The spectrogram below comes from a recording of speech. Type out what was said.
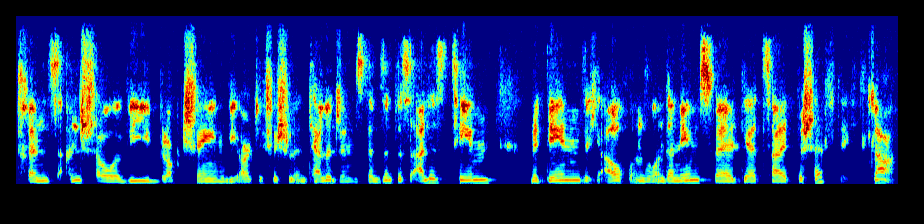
Trends anschaue, wie Blockchain, wie Artificial Intelligence, dann sind das alles Themen, mit denen sich auch unsere Unternehmenswelt derzeit beschäftigt. Klar,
